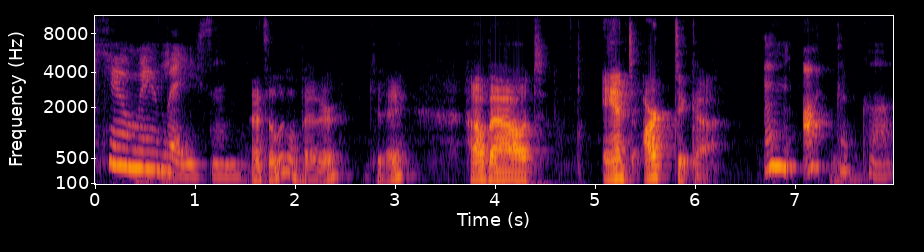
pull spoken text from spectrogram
Accumulation. That's a little better. Okay. How about Antarctica? Antarctica.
